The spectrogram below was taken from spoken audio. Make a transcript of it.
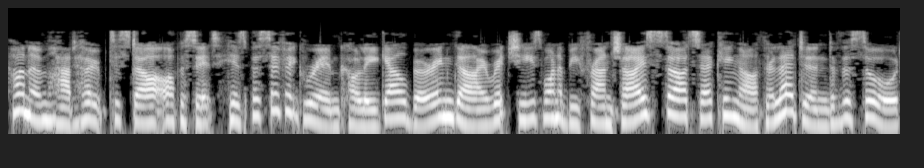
Hunnam had hoped to star opposite his Pacific Rim colleague Elba in Guy Ritchie's wannabe franchise starter King Arthur Legend of the Sword,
